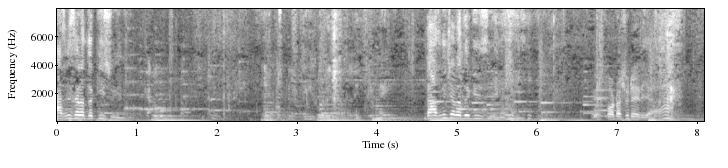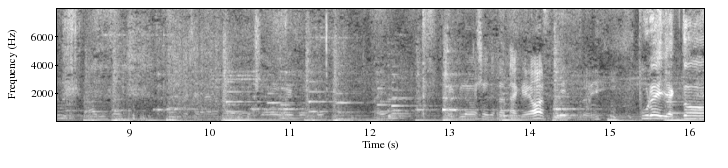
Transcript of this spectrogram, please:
ডাস্টবিন ছাড়া তো কিছুই নেই। ডাস্টবিন ছাড়া তো কিছুই নেই। ফটোশুট এরিয়া পুরোই। পুরাই একদম।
